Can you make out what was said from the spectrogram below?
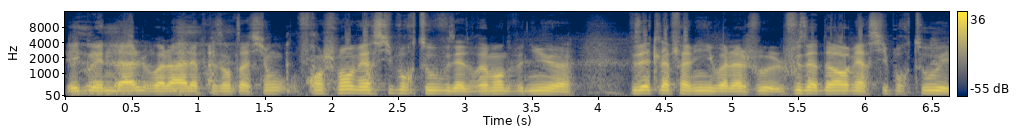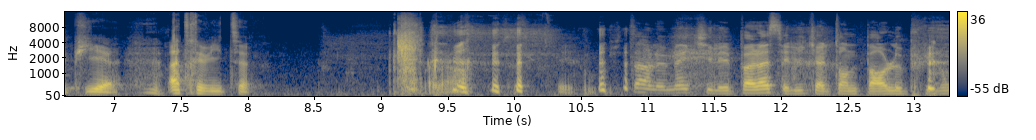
et Gwendal. Voilà la présentation. Franchement, merci pour tout. Vous êtes vraiment devenus, euh, vous êtes la famille. Voilà, je vous, je vous adore. Merci pour tout et puis euh, à très vite. Voilà. Putain, le mec, il est pas là, c'est lui qui a le temps de parler le plus long.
